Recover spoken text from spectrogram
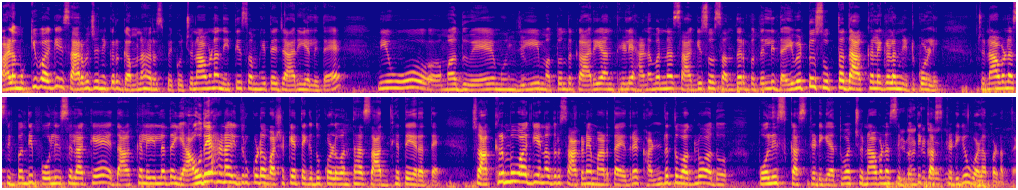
ಬಹಳ ಮುಖ್ಯವಾಗಿ ಸಾರ್ವಜನಿಕರು ಗಮನ ಹರಿಸಬೇಕು. ಚುನಾವಣಾ ನೀತಿ ಸಂಹಿತೆ ಜಾರಿಯಲ್ಲಿದೆ. ನೀವು ಮದುವೆ ಮುಂಜಿ ಮತ್ತೊಂದು ಕಾರ್ಯ ಅಂಥೇಳಿ ಹಣವನ್ನು ಸಾಗಿಸೋ ಸಂದರ್ಭದಲ್ಲಿ ದಯವಿಟ್ಟು ಸೂಕ್ತ ದಾಖಲೆಗಳನ್ನು ಇಟ್ಕೊಳ್ಳಿ. ಚುನಾವಣಾ ಸಿಬ್ಬಂದಿ ಪೊಲೀಸ್ ಇಲಾಖೆ ದಾಖಲೆ ಇಲ್ಲದ ಯಾವುದೇ ಹಣ ಇದ್ರೂ ಕೂಡ ವಶಕ್ಕೆ ತೆಗೆದುಕೊಳ್ಳುವಂತಹ ಸಾಧ್ಯತೆ ಇರುತ್ತೆ. ಸೊ ಅಕ್ರಮವಾಗಿ ಏನಾದರೂ ಸಾಗಣೆ ಮಾಡ್ತಾ ಇದ್ರೆ ಖಂಡಿತವಾಗ್ಲೂ ಅದು ಪೊಲೀಸ್ ಕಸ್ಟಡಿಗೆ ಅಥವಾ ಚುನಾವಣಾ ಸಿಬ್ಬಂದಿ ಕಸ್ಟಡಿಗೆ ಒಳಪಡುತ್ತೆ.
